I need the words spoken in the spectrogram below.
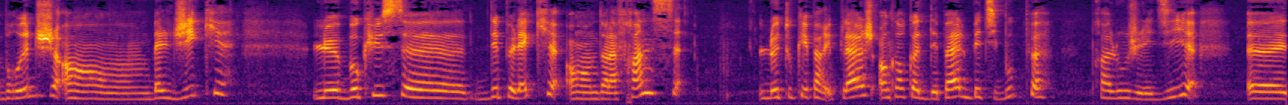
Bruges en Belgique. Le Bocuse euh, d'Epelec dans la France le Touquet Paris-Plage, encore Côte d'Épale, Betty Boop, Pralou je l'ai dit, euh,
